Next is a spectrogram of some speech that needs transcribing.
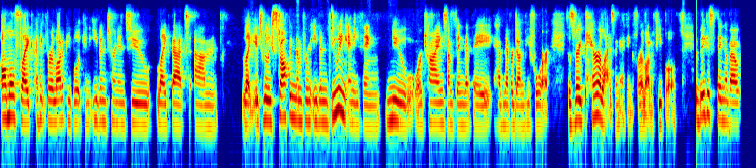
almost like I think for a lot of people it can even turn into like that. Um, like it's really stopping them from even doing anything new or trying something that they have never done before. So it's very paralyzing, I think, for a lot of people. The biggest thing about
